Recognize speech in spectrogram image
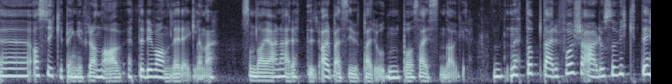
eh, av sykepenger fra Nav etter de vanlige reglene. Som da gjerne er etter arbeidsgiverperioden på 16 dager. Nettopp derfor så er det jo så viktig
